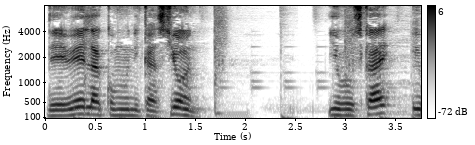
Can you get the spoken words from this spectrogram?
de ver la comunicación y buscar y,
